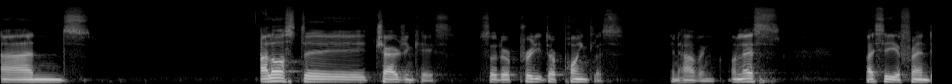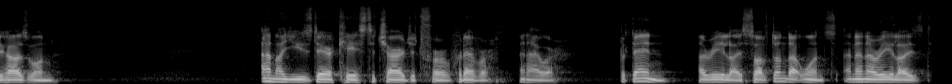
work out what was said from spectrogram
and I lost the charging case, so they're pretty they're pointless in having unless I see a friend who has one and I used their case to charge it for whatever an hour. But then I realized, so I've done that once, and then I realized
